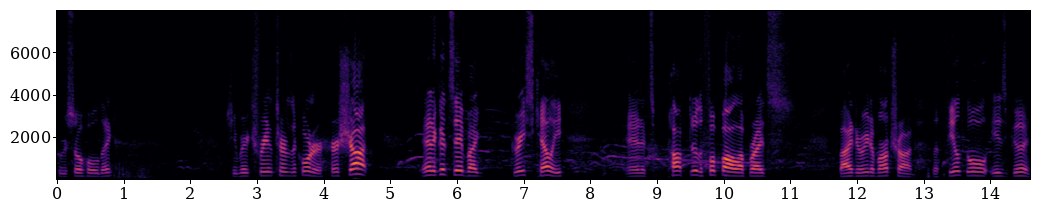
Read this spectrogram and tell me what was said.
Caruso holding. She breaks free and turns the corner. Her shot. And a good save by Grace Kelly. And it's popped through the football uprights by Narita Montron. The field goal is good.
